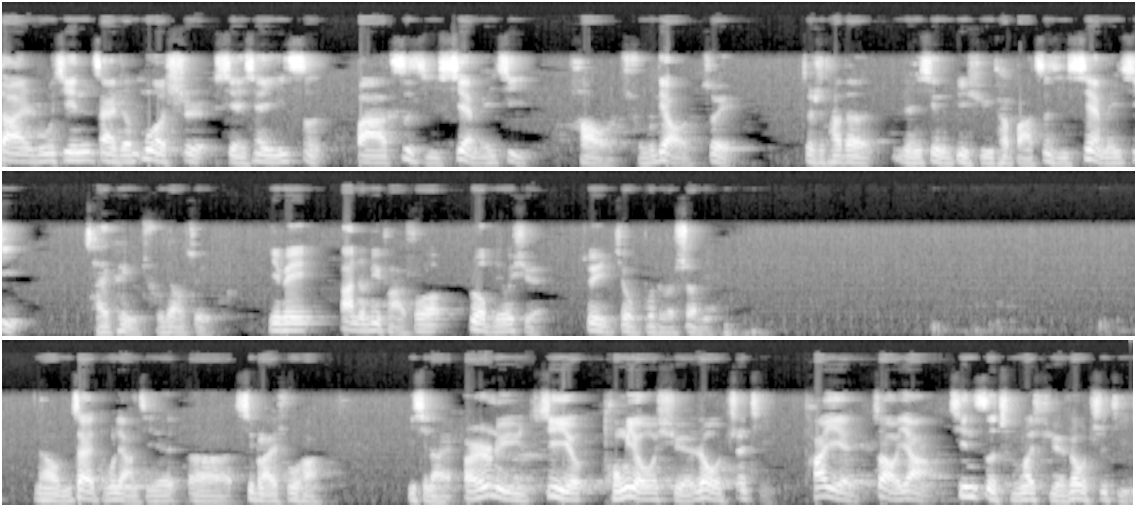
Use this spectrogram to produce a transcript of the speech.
但如今在这末世显现一次，把自己献为祭，好除掉罪。这是他的人性必须，他把自己献为祭，才可以除掉罪。因为按照律法说，若不流血，罪就不得赦免。那我们再读两节，呃，希伯来书哈，一起来。儿女既有同有血肉之体，他也照样亲自成了血肉之体，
